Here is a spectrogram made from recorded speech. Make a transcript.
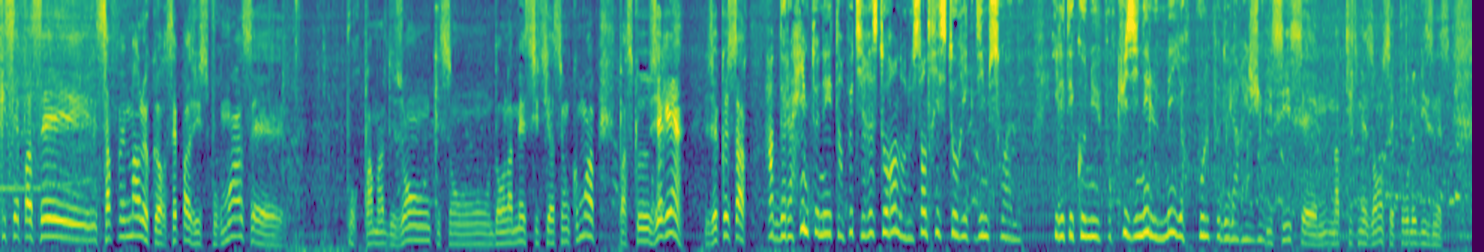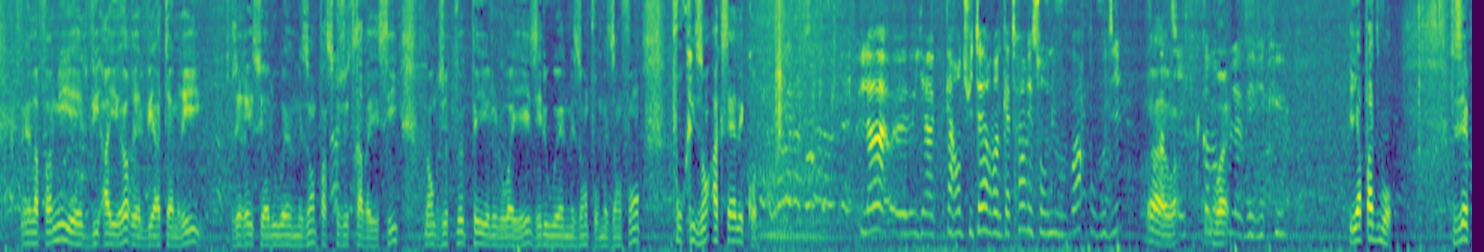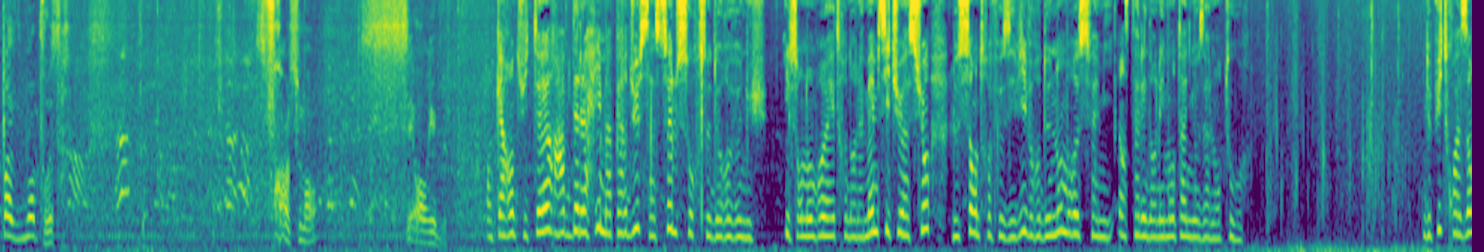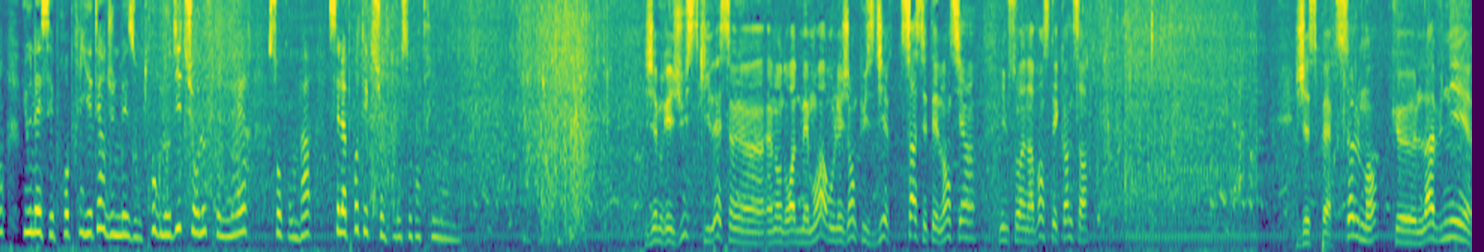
ce qui s'est passé, ça fait mal au corps. C'est pas juste pour moi, c'est pour pas mal de gens qui sont dans la même situation que moi. Parce que j'ai rien, j'ai que ça. Abdelrahim tenait un petit restaurant dans le centre historique d'Imswan. Il était connu pour cuisiner le meilleur poulpe de la région. Ici, c'est ma petite maison, c'est pour le business. Mais la famille, elle vit ailleurs, elle vit à Tamri. J'ai réussi à louer une maison parce que je travaille ici. Donc je peux payer le loyer. J'ai loué une maison pour mes enfants pour qu'ils aient accès à l'école. Là, euh, il y a 48 heures, 24 heures, ils sont venus vous voir pour vous dire Ouais, ouais. Comment Ouais. vous l'avez vécu? Il n'y a pas de mots. J'ai pas de mots pour ça. Franchement, c'est horrible. En 48 heures, Abdelrahim a perdu sa seule source de revenus. Ils sont nombreux à être dans la même situation. Le centre faisait vivre de nombreuses familles installées dans les montagnes aux alentours. Depuis trois ans, Younes est propriétaire d'une maison troglodyte sur le front de mer. Son combat, c'est la protection de ce patrimoine. J'aimerais juste qu'il laisse un, endroit de mémoire où les gens puissent dire ça c'était l'ancien, il me soit en avant, c'était comme ça. J'espère seulement que l'avenir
